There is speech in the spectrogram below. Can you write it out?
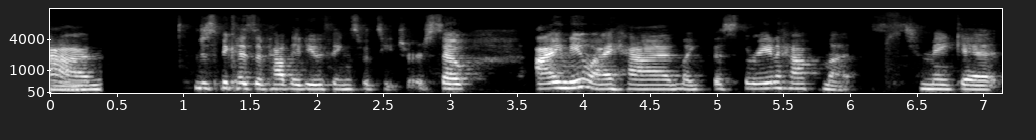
had, mm-hmm. just because of how they do things with teachers. So I knew I had like this three and a half months to make it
